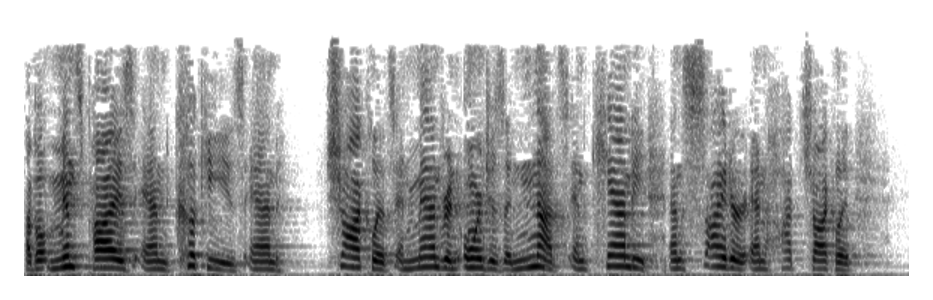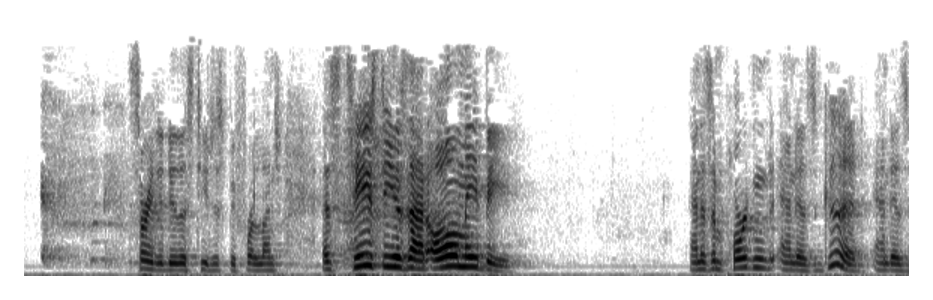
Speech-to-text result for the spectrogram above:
about mince pies and cookies and chocolates and mandarin oranges and nuts and candy and cider and hot chocolate. Sorry to do this to you just before lunch. As tasty as that all may be, and as important and as good and as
